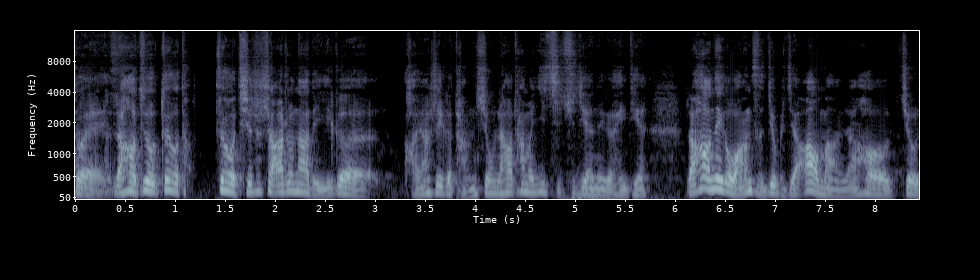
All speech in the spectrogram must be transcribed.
对，然后最后最后他最后其实是阿周那的一个好像是一个堂兄，然后他们一起去见那个黑天，然后那个王子就比较傲慢，然后就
